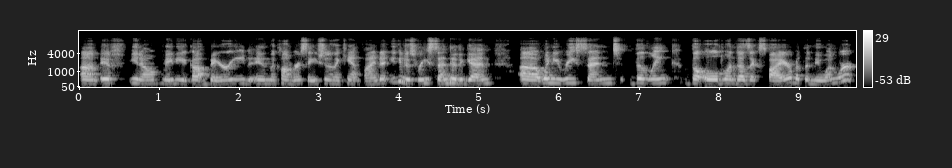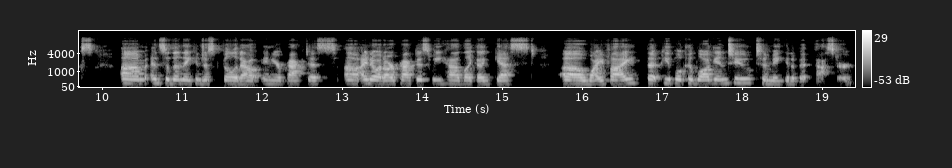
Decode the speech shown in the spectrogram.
Um, if, you know, maybe it got buried in the conversation and they can't find it, you can just resend it again. Uh, when you resend the link, the old one does expire, but the new one works. Um, and so then they can just fill it out in your practice. Uh, I know at our practice, we had like a guest uh, Wi-Fi that people could log into to make it a bit faster.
